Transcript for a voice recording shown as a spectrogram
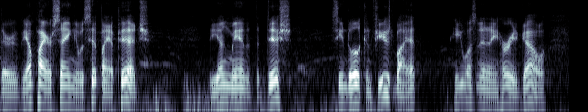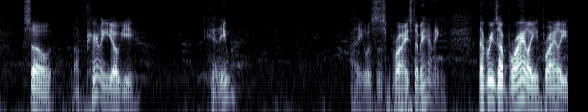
There, the umpire saying it was hit by a pitch. The young man at the dish seemed a little confused by it. He wasn't in any hurry to go. So apparently Yogi hit him. I think it was a surprise to Manning. That brings up Briley. Briley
